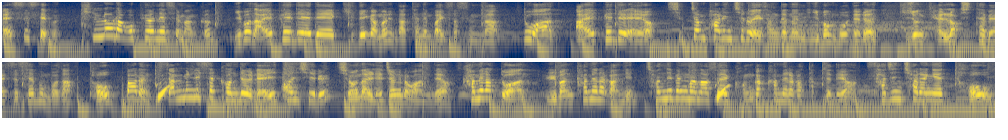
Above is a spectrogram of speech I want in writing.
S7 킬러라고 표현했을 만큼 이번 아이패드에 대해 기대감을 나타낸 바 있었습니다. 또한 아이패드 에어 10.8인치로 예상되는 이번 모델은 기존 갤럭시 탭 S7보다 더욱 빠른 3ms 레이턴시를 지원할 예정이라고 하는데요. 카메라 또한 일반 카메라가 아닌 1200만 화소의 광각 카메라가 탑재되어 사진 촬영에 더욱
